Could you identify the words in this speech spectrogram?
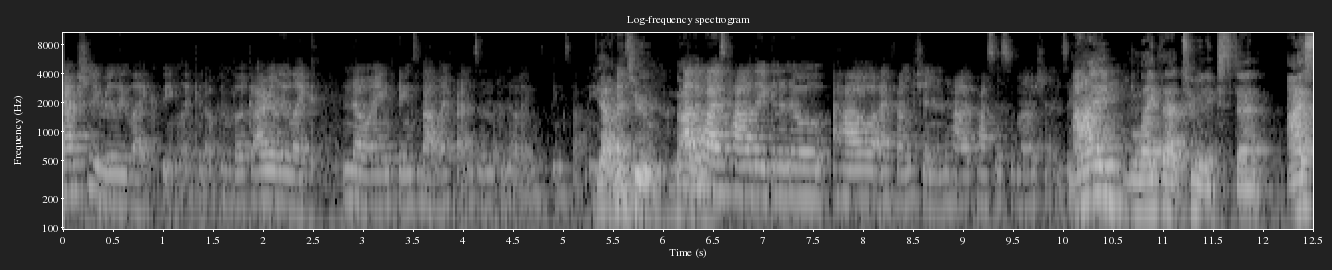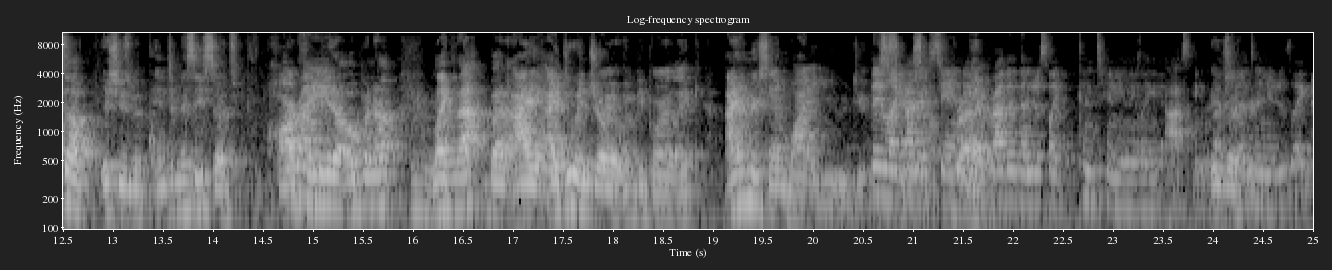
actually really like being like an open book. I really like knowing things about my friends and them knowing things about me. Yeah, me Because too. No. Otherwise, how are they gonna know how I function and how I process emotions? I like that to an extent. I still have issues with intimacy, so it's hard for me to open up Mhm. like that. But I, I do enjoy it when people are like, I understand why you do they like to yourself." understand Right. it rather than just like continually asking questions Exactly. and you're just like,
